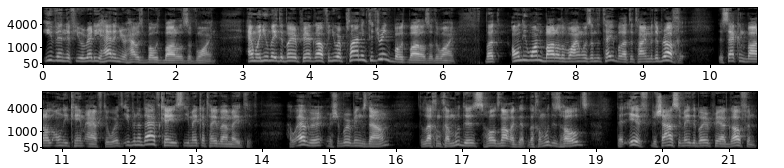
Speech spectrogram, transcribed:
Even if you already had in your house both bottles of wine. And when you made the Bayer Pirgaf and you were planning to drink both bottles of the wine, but only one bottle of wine was on the table at the time of the bracha. The second bottle only came afterwards. Even in that case, you make a taiva meitiv. However, Mishabur brings down the Lechem Chamudis holds not like that. Lechem Chamudis holds that if B'shas made the Bayer Priyagofen,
